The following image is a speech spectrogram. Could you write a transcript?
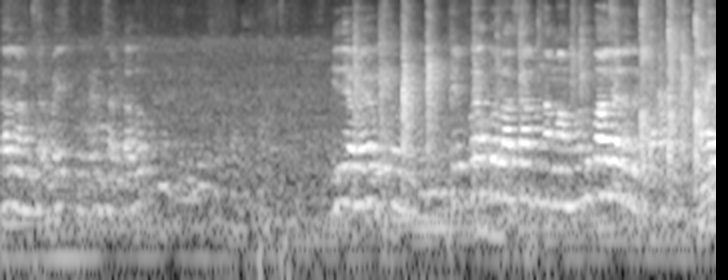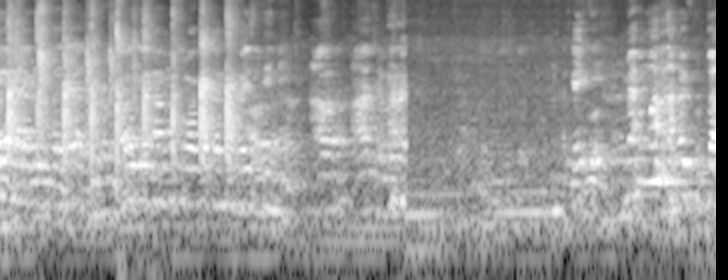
ದಲ್ಲಾಂ ಸರ್ ವೈಸ್ ಪ್ರೆಸಿಡೆಂಟ್ ಸರ್ ದಲ್ಲು ಇದೆ ಸಿಬ್ಬತ್ತುಲ್ಲಾ ಸಾಬ್ ನಮ್ಮ ಮುಂಭಾಗದಲ್ಲಿ ನಾಯಕರಾಗಿರ್ತಾರೆ ಅವರಿಗೆ ನಾನು ಸ್ವಾಗತ ಬಯಸ್ತೀನಿ ಮೆಹಮಾನ್ ಆಗುತ್ತಾ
